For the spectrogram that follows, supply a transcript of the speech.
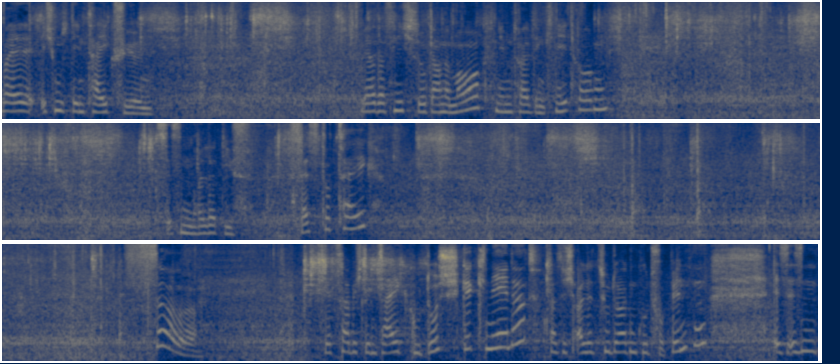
weil ich muss den Teig fühlen. Wer das nicht so gerne mag, nimmt halt den Knethaken. Das ist ein relativ fester Teig. So, jetzt habe ich den Teig gut durchgeknetet, dass sich alle Zutaten gut verbinden. Es ist ein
